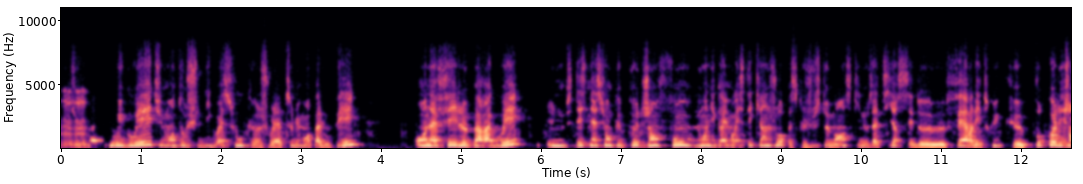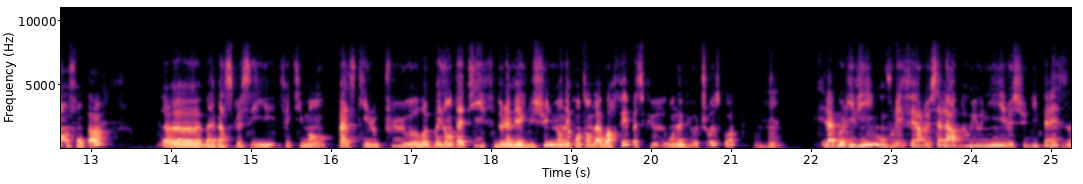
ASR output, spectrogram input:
Tu tu montes au chute d'Iguassou, que je voulais absolument pas louper. On a fait le Paraguay, une destination que peu de gens font. Nous, on est quand même resté 15 jours parce que justement, ce qui nous attire, c'est de faire les trucs. Pourquoi les gens ne le font pas euh, bah, Parce que c'est effectivement pas ce qui est le plus représentatif de l'Amérique du Sud, mais on est content de l'avoir fait parce qu'on a vu autre chose. Quoi. Mhm. La Bolivie, on voulait faire le Salar de Uyuni et le Sud Lipez euh,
